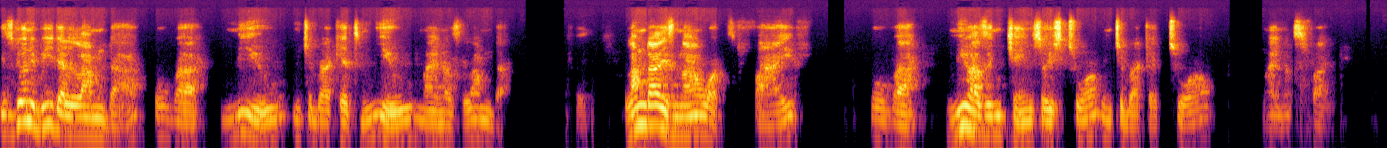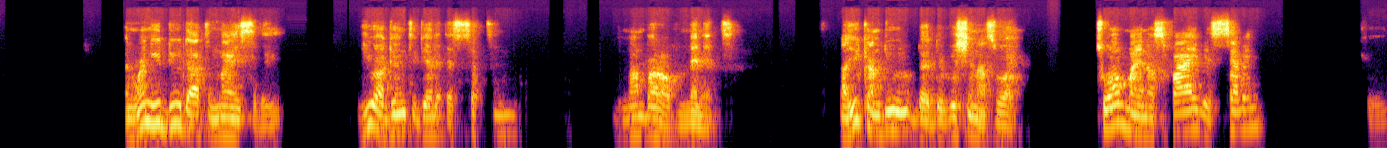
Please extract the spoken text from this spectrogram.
is going to be the lambda over mu into bracket mu minus lambda. Okay. Lambda is now what? Five over mu hasn't changed, so it's 12 into bracket 12 minus five. And when you do that nicely, you are going to get a certain number of minutes. Now you can do the division as well. 12 minus 5 is 7. Okay.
